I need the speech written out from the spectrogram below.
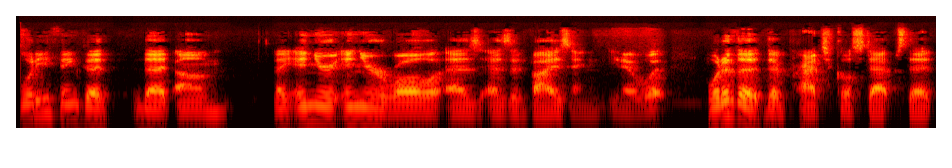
What do you think that that um like in your in your role as as advising, you know, what what are the the practical steps that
